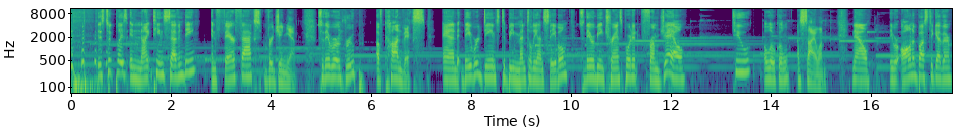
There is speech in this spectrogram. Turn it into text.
this took place in 1970 in Fairfax, Virginia. So, they were a group of convicts and they were deemed to be mentally unstable. So, they were being transported from jail to a local asylum. Now, they were all on a bus together,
